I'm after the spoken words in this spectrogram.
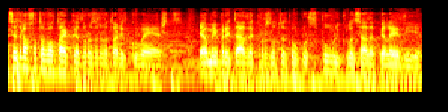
A central fotovoltaica do Reservatório de Cuba Este é uma empreitada que resulta de concurso público lançada pela EDIA,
